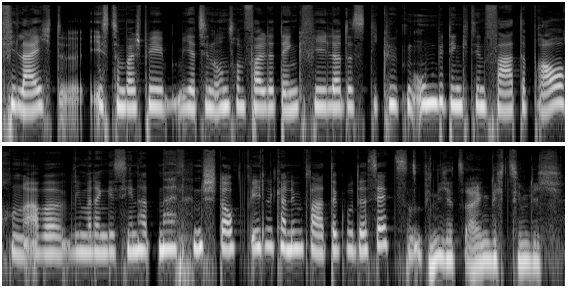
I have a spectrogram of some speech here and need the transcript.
vielleicht ist zum Beispiel jetzt in unserem Fall der Denkfehler, dass die Küken unbedingt den Vater brauchen, aber wie man dann gesehen hat, nein, ein Staubwedel kann den Vater gut ersetzen. Das bin ich jetzt eigentlich ziemlich.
